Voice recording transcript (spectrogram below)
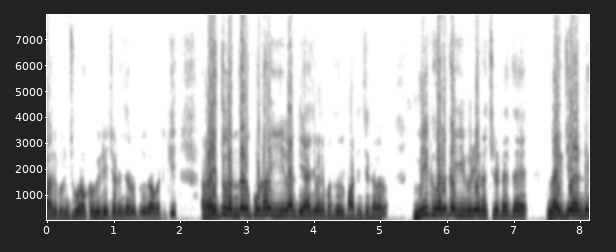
దాని గురించి కూడా ఒక వీడియో చేయడం జరుగుతుంది కాబట్టి రైతులందరూ కూడా ఇలాంటి యాజమాన్య పద్ధతులు పాటించగలరు. మీకు కనుక ఈ వీడియో నచ్చినట్టయితే లైక్ చేయండి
